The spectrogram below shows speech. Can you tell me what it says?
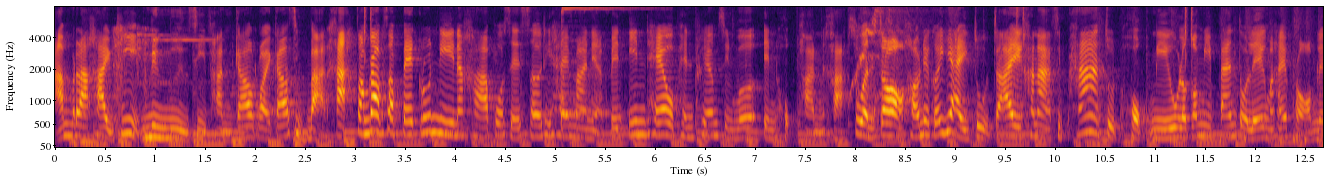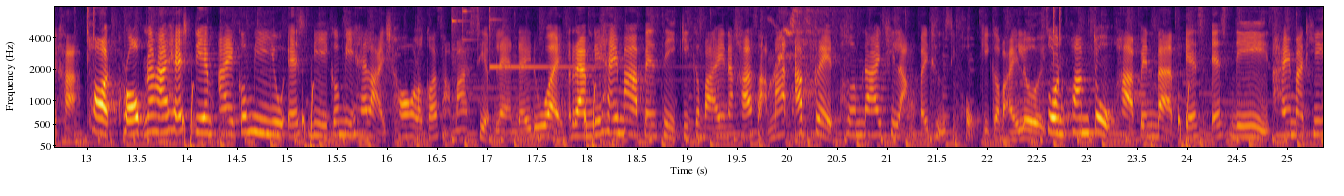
3 ราคาอยู่ที่ 14,990 บาทค่ะสำหรับสเปครุ่นนี้นะคะโปรเซสเซอร์ที่ให้มาเนี่ยเป็น Intel Pentium Silver N6000 ค่ะส่วนจอของเขาเนี่ยก็ใหญ่จุใจขนาด 15.6 นิ้ว แล้วก็มีแป้นตัวเลขมาให้พร้อมเลยค่ะ พอร์ตครบนะคะ HDMI ก็มี USB ก็มีให้หลายช่อง แล้วก็สามารถเสียบแลนได้ด้วย แรมที่ให้มาเป็น4 g b นะคะ สามารถอัปเกรดเพิ่มได้ทีหลังไปถึง 16 g b เลย ส่วนความจุค่ะเป็นแบบ SSD ให้มาที่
